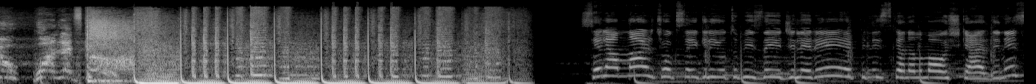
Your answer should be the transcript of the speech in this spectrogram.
two, one, let's go! Selamlar çok sevgili YouTube izleyicileri. Hepiniz kanalıma hoş geldiniz.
